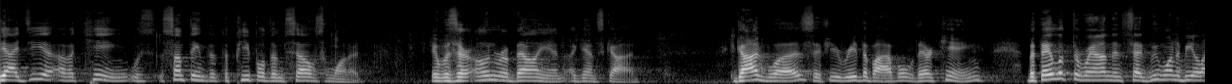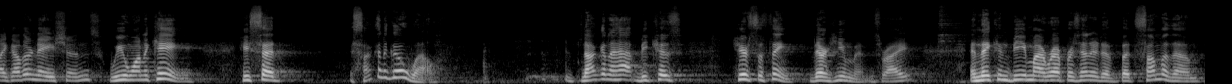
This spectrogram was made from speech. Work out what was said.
the idea of a king was something that the people themselves wanted. It was their own rebellion against God. God was, if you read the Bible, their king, but they looked around and said, We want to be like other nations. We want a king. He said, It's not going to go well. It's not going to happen because here's the thing they're humans, right? And they can be my representative, but some of them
